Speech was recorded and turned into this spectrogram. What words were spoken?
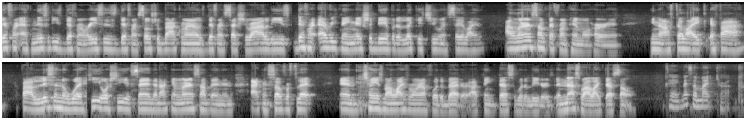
different ethnicities, different races, different social backgrounds, different sexualities, different everything, they should be able to look at you and say, like, I learned something from him or her. And, you know, I feel like if I if I listen to what he or she is saying, then I can learn something and I can self-reflect and change my life around for the better. I think that's what a leader is. And that's why I like that song. Okay, that's a mic drop.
